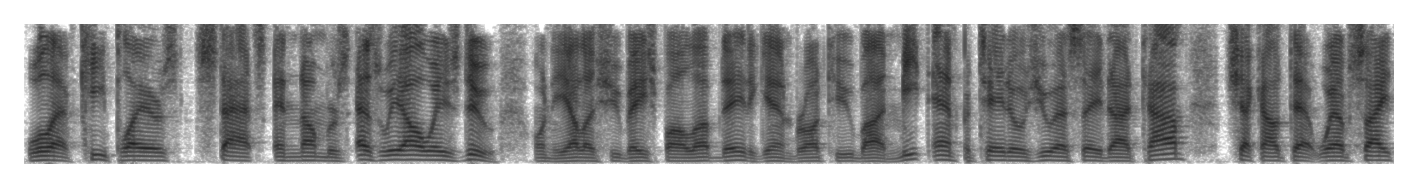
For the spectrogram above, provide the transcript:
We'll have key players, stats, and numbers as we always do on the LSU Baseball Update. Again, brought to you by MeatandPotatoesUSA.com. Check out that website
